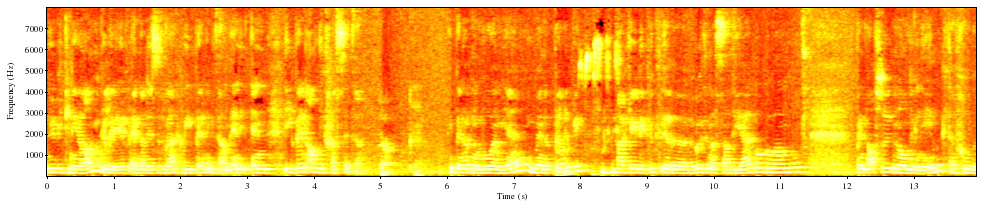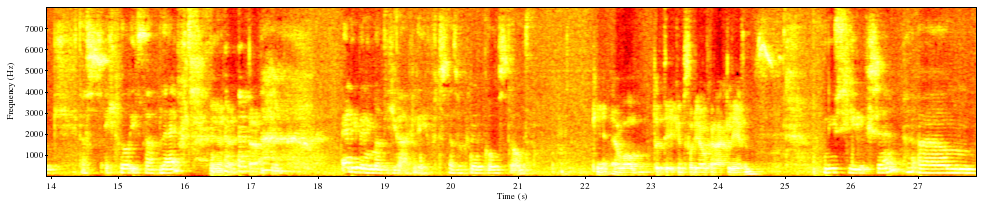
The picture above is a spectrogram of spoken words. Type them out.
nu heb ik een heel ander leven. En dan is de vraag, wie ben ik dan? En, en ik ben al die facetten. Ja, oké. Ik ben ook een bohemien, ik ben een pelgrim. Een paar keer de, de route naar Santiago gewandeld. Ik ben absoluut een ondernemer. Dat voel ik, dat is echt wel iets dat blijft. Ja, ja. en ik ben iemand die graag leeft. Dat is ook een constante. Oké, okay, en wat betekent voor jou graag leven? Nieuwsgierig zijn. Um,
